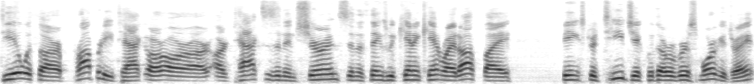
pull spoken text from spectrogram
deal with our property tax or, or our, our taxes and insurance and the things we can and can't write off by being strategic with our reverse mortgage, right?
